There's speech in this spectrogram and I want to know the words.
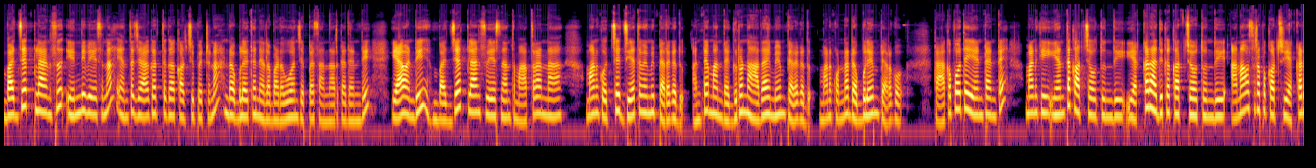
బడ్జెట్ ప్లాన్స్ ఎన్ని వేసినా ఎంత జాగ్రత్తగా ఖర్చు పెట్టినా డబ్బులు అయితే నిలబడవు అని చెప్పేసి అన్నారు కదండి. ఏమండి? బడ్జెట్ ప్లాన్స్ వేసినంత మాత్రాన మనకు వచ్చే జీతం ఏమి పెరగదు. అంటే మన దగ్గర ఉన్న ఆదాయం ఏం పెరగదు. మనకున్న డబ్బులు పెరగవు. కాకపోతే ఏంటంటే మనకి ఎంత ఖర్చు అవుతుంది ఎక్కడ అధిక ఖర్చు అవుతుంది అనవసరపు ఖర్చు ఎక్కడ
